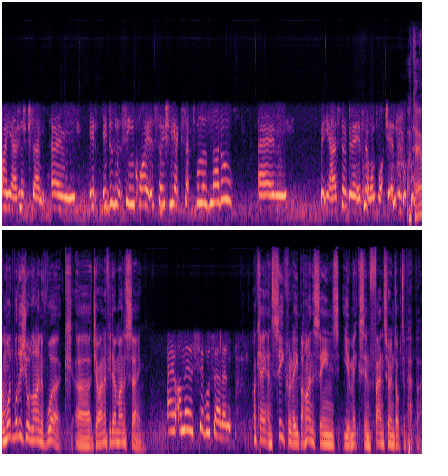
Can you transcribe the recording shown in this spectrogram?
oh yeah, hundred percent. Um, it it doesn't seem quite as socially acceptable as an adult. Um, but yeah, I still do it if no one's watching. Okay, and what, what is your line of work, uh, Joanna, if you don't mind us saying? I- I'm a civil servant. Okay, and secretly, behind the scenes, you're mixing Fanta and Dr. Pepper.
